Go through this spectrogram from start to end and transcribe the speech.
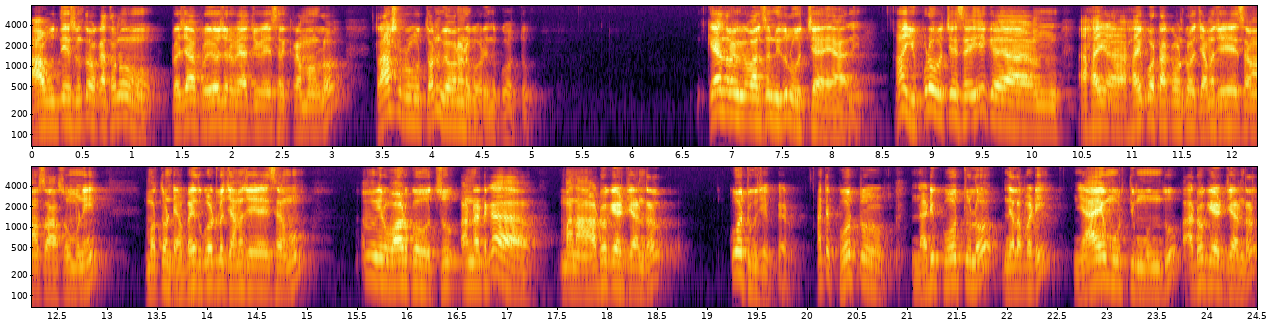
ఆ ఉద్దేశంతో ఒక అతను ప్రజా ప్రయోజన వ్యాజ్యం వేసిన క్రమంలో రాష్ట్ర ప్రభుత్వాన్ని వివరణ కోరింది కోర్టు. కేంద్రం ఇవ్వాల్సిన నిధులు వచ్చాయా అని. ఇప్పుడో వచ్చేసాయి హై హైకోర్టు అకౌంట్లో జమ చేసేసాము ఆ సొమ్ముని. మొత్తం డెబ్బై ఐదు కోట్లు జమ చేసేసాము. మీరు వాడుకోవచ్చు అన్నట్టుగా మన అడ్వకేట్ జనరల్ కోర్టుకు చెప్పాడు. అంటే కోర్టు నడి కోర్టులో నిలబడి న్యాయమూర్తి ముందు అడ్వకేట్ జనరల్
